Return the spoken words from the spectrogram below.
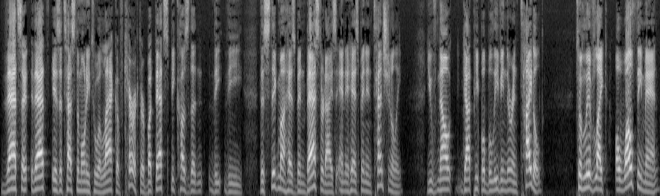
That's a, that is a testimony to a lack of character, but that's because the the the the stigma has been bastardized and it has been intentionally. You've now got people believing they're entitled to live like a wealthy man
